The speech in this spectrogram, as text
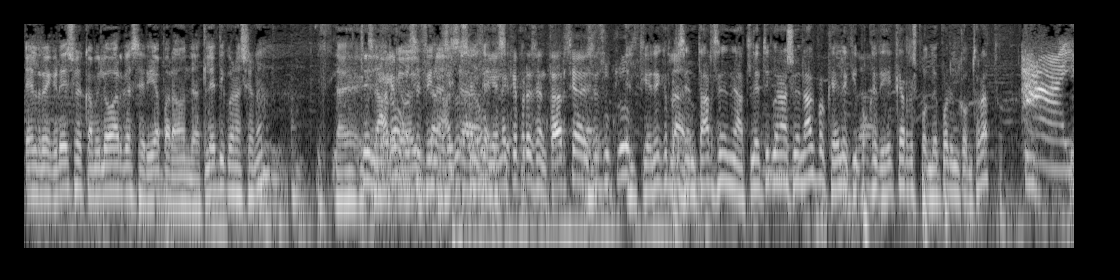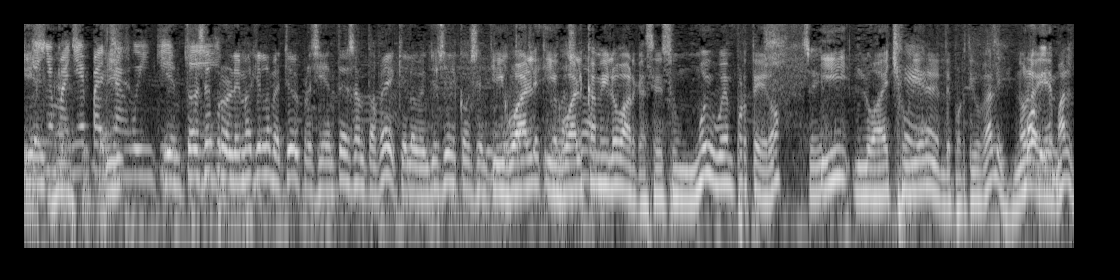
el regreso de Camilo Vargas sería para dónde? ¿Atlético Nacional? claro, el- Tiene que presentarse a ese su club. Él tiene que Claro. presentarse en Atlético Nacional porque es el equipo que tiene que responder por el contrato. Ay, doña Mañepa, el Y, changuinqui. y entonces el problema quién lo metió el presidente de Santa Fe que lo vendió sin el consentimiento Igual, igual. Camilo Vargas es un muy buen portero y lo ha hecho Sí. bien en el Deportivo Cali. No le ha ido mal.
